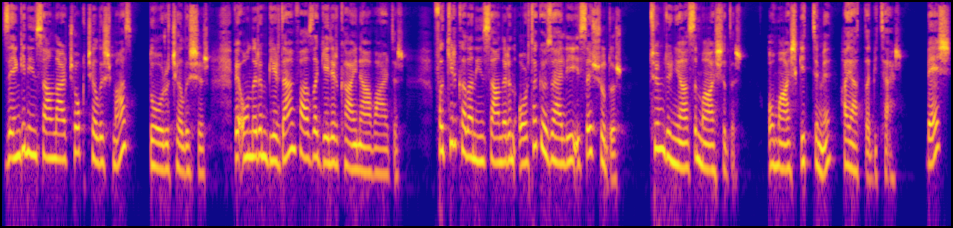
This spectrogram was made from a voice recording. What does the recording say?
Zengin insanlar çok çalışmaz, doğru çalışır ve onların birden fazla gelir kaynağı vardır. Fakir kalan insanların ortak özelliği ise şudur. Tüm dünyası maaşıdır. O maaş gitti mi hayatta biter. 5.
